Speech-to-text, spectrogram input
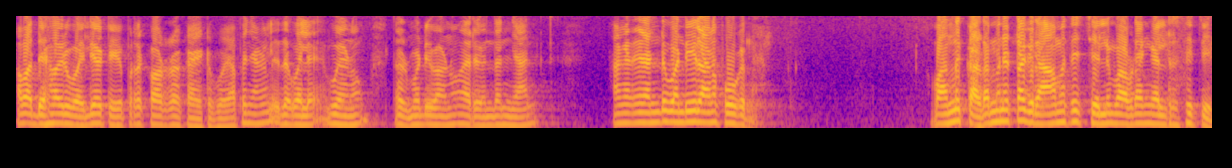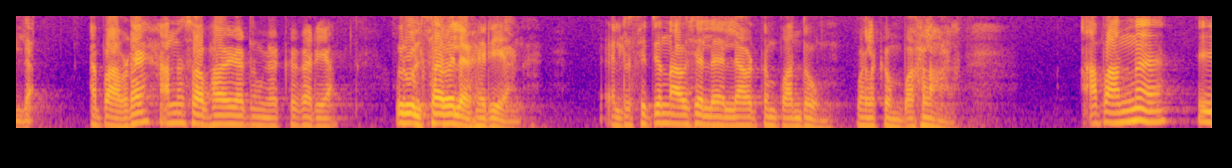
അപ്പോൾ അദ്ദേഹം ഒരു വലിയ ടേപ്പ് റെക്കോർഡറൊക്കെ ആയിട്ട് പോയി. അപ്പോൾ ഞങ്ങൾ ഇതുപോലെ വേണു നെടുമുടി വേണു അരവിന്ദൻ ഞാൻ അങ്ങനെ രണ്ട് വണ്ടിയിലാണ് പോകുന്നത്. അപ്പോൾ അന്ന് കടമനിട്ട ഗ്രാമത്തിൽ ചെല്ലുമ്പോൾ അവിടെ ഇലക്ട്രിസിറ്റി ഇല്ല. അപ്പോൾ അവിടെ അന്ന് സ്വാഭാവികമായിട്ട് നിങ്ങൾക്കൊക്കെ അറിയാം ഒരു ഉത്സവ ലഹരിയാണ് ഇലക്ട്രിസിറ്റി ഒന്നും ആവശ്യമില്ല എല്ലായിടത്തും പന്തവും വിളക്കും ബഹളമാണ്. അപ്പം അന്ന് ഈ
